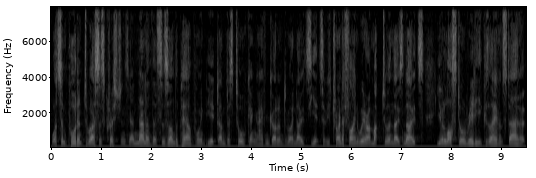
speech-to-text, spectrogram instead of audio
What's important to us as Christians? Now, none of this is on the PowerPoint yet. I'm just talking. I haven't got into my notes yet. So if you're trying to find where I'm up to in those notes, you're lost already because I haven't started.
